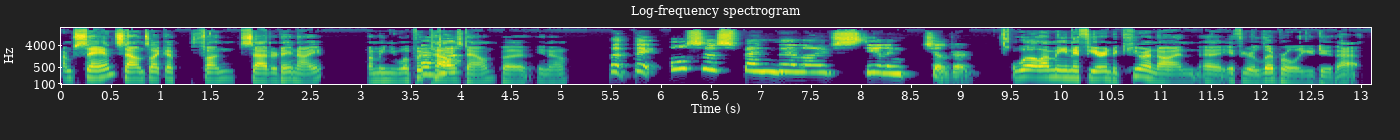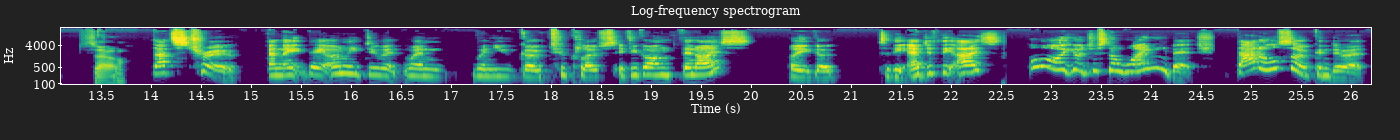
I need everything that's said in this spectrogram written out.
I'm saying sounds like a fun Saturday night. I mean, you won't put Uh-huh. towels down, but you know. But they also spend their lives stealing children. Well, I mean, if you're into QAnon, uh, if you're liberal, you do that. So That's true. And they, they only do it when when you go too close. If you go on thin ice, or you go to the edge of the ice, or you're just a whiny bitch. That also can do it.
